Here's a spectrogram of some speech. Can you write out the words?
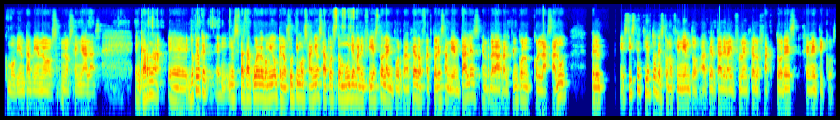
como bien también nos, nos señalas. Encarna, eh, yo creo que eh, no estás de acuerdo conmigo que en los últimos años se ha puesto muy de manifiesto la importancia de los factores ambientales en la relación con, con la salud, pero existe cierto desconocimiento acerca de la influencia de los factores genéticos.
